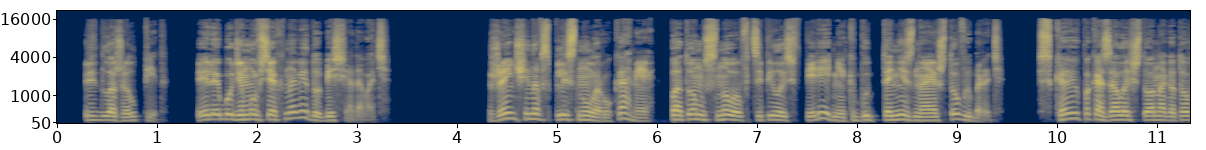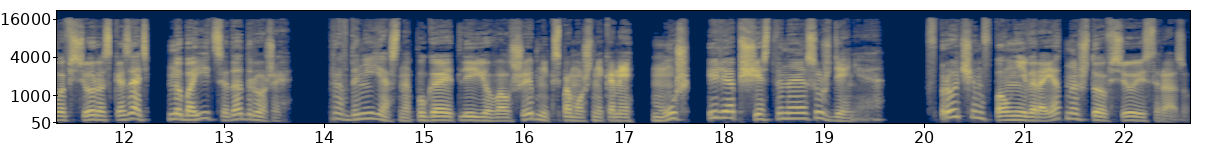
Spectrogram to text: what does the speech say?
— предложил Пит. «Или будем у всех на виду беседовать». Женщина всплеснула руками, потом снова вцепилась в передник, будто не зная, что выбрать. Скаю показалось, что она готова все рассказать, но боится до дрожи. Правда, неясно, пугает ли ее волшебник с помощниками, муж или общественное осуждение. Впрочем, вполне вероятно, что все и сразу.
